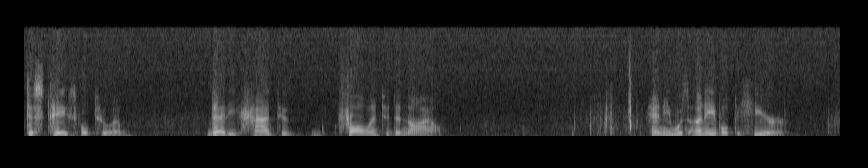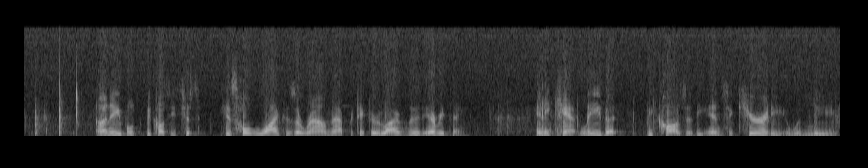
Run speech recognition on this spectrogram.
distasteful to him that he had to fall into denial. And he was unable to hear. Unable, because he's just his whole life is around that particular livelihood, everything. And he can't leave it because of the insecurity it would leave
